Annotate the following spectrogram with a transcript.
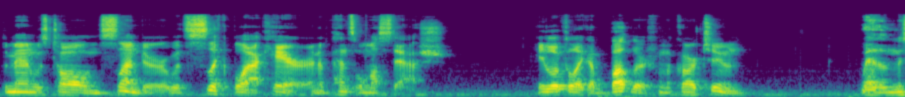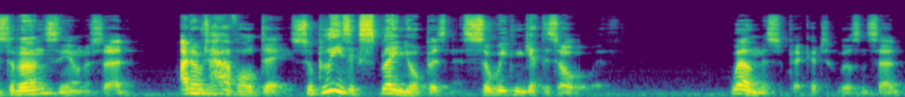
The man was tall and slender, with slick black hair and a pencil mustache. He looked like a butler from a cartoon. Well, Mr. Burns, the owner said, I don't have all day, so please explain your business so we can get this over with. Well, Mr. Pickett, Wilson said,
